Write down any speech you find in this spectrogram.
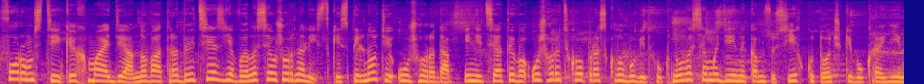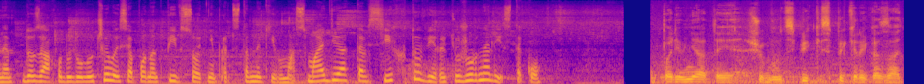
Форум стійких медіа. Нова традиція з'явилася у журналістській спільноті Ужгорода. Ініціатива Ужгородського прес-клубу відгукнулася медійникам з усіх куточків України. До заходу долучилися понад півсотні представників мас-медіа та всіх, хто вірить у журналістику. порівняти, що будуть спік- спікери казати,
